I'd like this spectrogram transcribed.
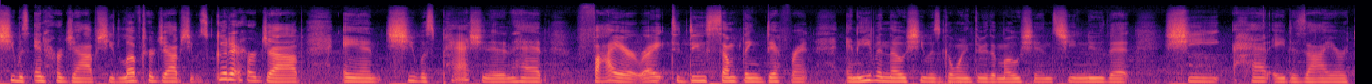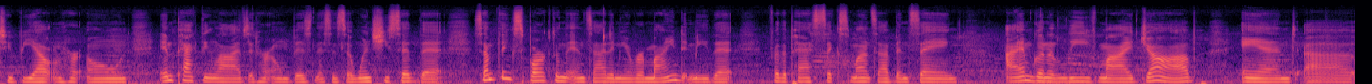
she was in her job. She loved her job. She was good at her job and she was passionate and had fire, right, to do something different. And even though she was going through the motions, she knew that she had a desire to be out on her own, impacting lives in her own business. And so when she said that, something sparked on the inside of me and reminded me that for the past six months I've been saying, I am going to leave my job and uh,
